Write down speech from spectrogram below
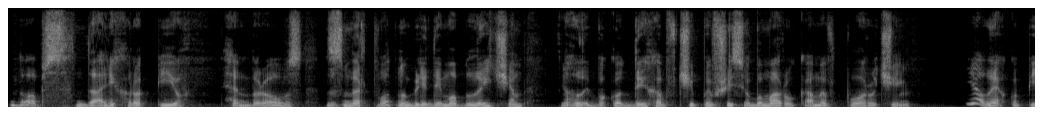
Добс далі хропів. Гемброуз з мертвотно блідим обличчям глибоко дихав, вчепившись обома руками в поручень. Я легко підняв.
